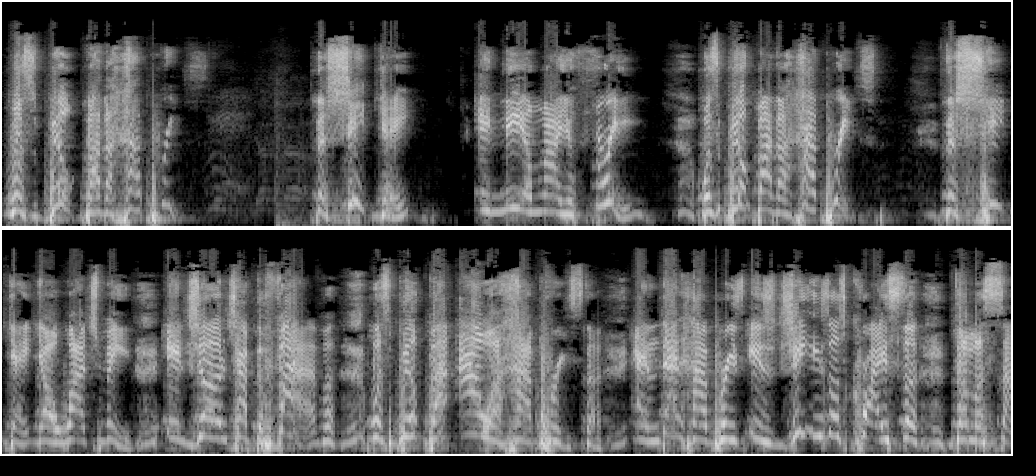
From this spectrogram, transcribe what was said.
was built by the high priest. The sheep gate in Nehemiah 3 was built by the high priest. The sheep gate, y'all watch me, in John chapter 5 was built by our high priest. And that high priest is Jesus Christ, the Messiah.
